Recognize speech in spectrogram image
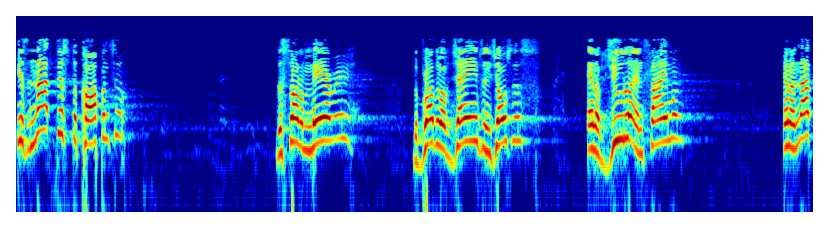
Is not this the carpenter? The son of Mary, the brother of James and Joseph, and of Judah and Simon? And are not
